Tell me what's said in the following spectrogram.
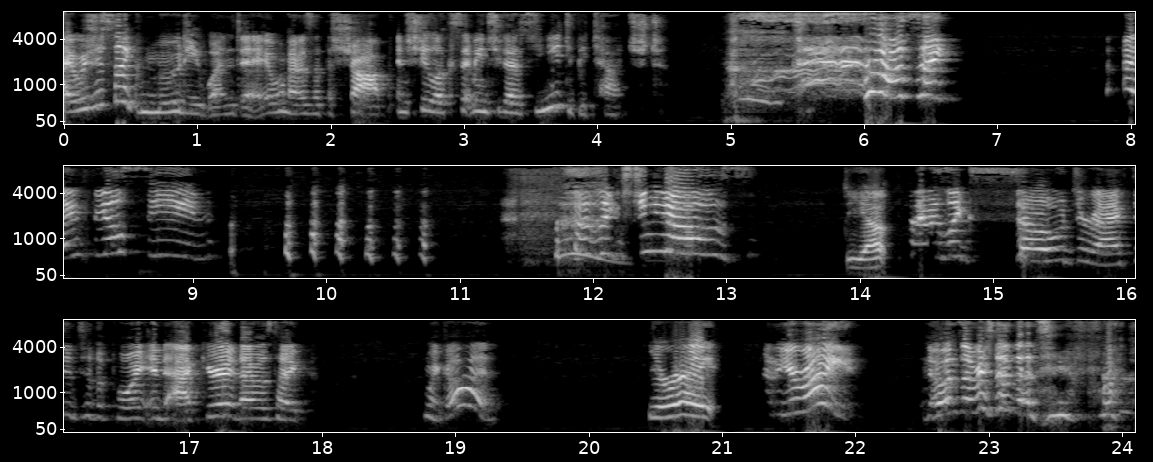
I was just like moody one day when I was at the shop, and she looks at me and she goes, "You need to be touched." I was like, "I feel seen." I was like, "She knows." Yep. I was like so direct and to the point and accurate, and I was like, "Oh my god, You're right. you're right." No one's ever said that to me before.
